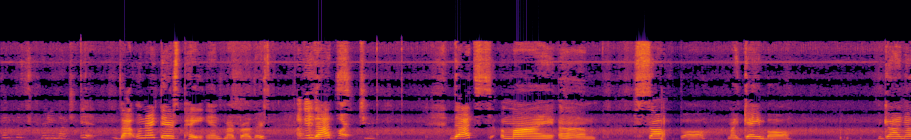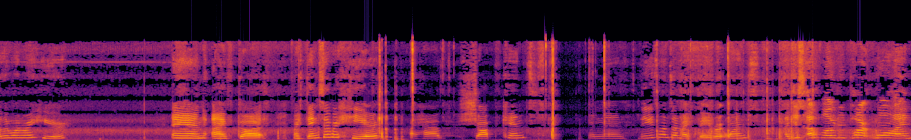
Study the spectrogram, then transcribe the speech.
think that's pretty much it. That one right there is Peyton, my brother's. Guess That's- part two. That's my um, softball, my game ball. We got another one right here. And I've got my things over here. I have Shopkins. And then these ones are my favorite ones. I just uploaded part one.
